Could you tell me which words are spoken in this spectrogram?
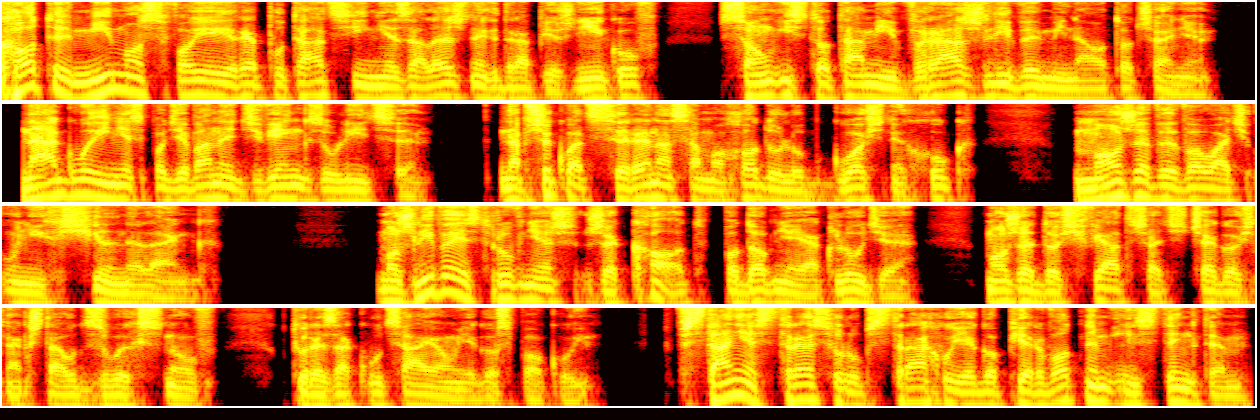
Koty, mimo swojej reputacji niezależnych drapieżników, są istotami wrażliwymi na otoczenie. Nagły i niespodziewany dźwięk z ulicy, przykład syrena samochodu lub głośny huk, może wywołać u nich silny lęk. Możliwe jest również, że kot, podobnie jak ludzie, może doświadczać czegoś na kształt złych snów, które zakłócają jego spokój. W stanie stresu lub strachu jego pierwotnym instynktem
